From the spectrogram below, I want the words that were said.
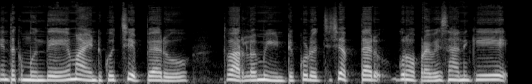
ఇంతకు ముందే మా ఇంటికి వచ్చి చెప్పారు. త్వరలో మీ ఇంటికి కూడా వచ్చి చెప్తారు గృహప్రవేశానికి.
